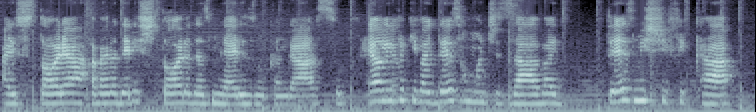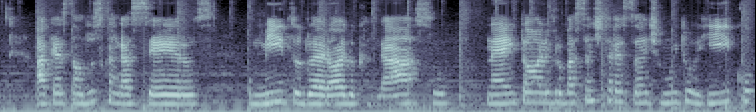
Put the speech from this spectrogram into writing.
a história, a verdadeira história das mulheres no cangaço. É um livro que vai desromantizar, vai desmistificar a questão dos cangaceiros, o mito do herói do cangaço, né? Então é um livro bastante interessante, muito rico.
